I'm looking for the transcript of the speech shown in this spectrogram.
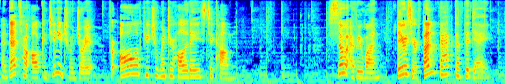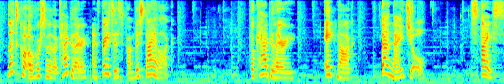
and that's how I'll continue to enjoy it for all future winter holidays to come. So, everyone, there's your fun fact of the day. Let's go over some of the vocabulary and phrases from this dialogue. Vocabulary Eggnog 淡奶酒 Spice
